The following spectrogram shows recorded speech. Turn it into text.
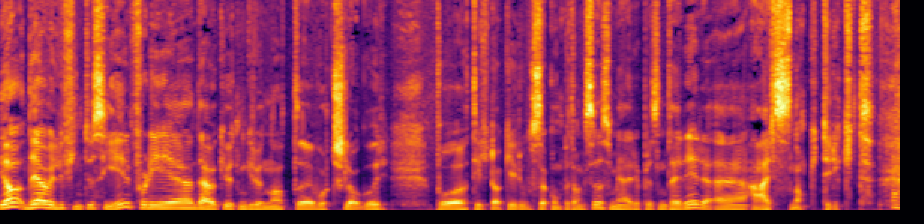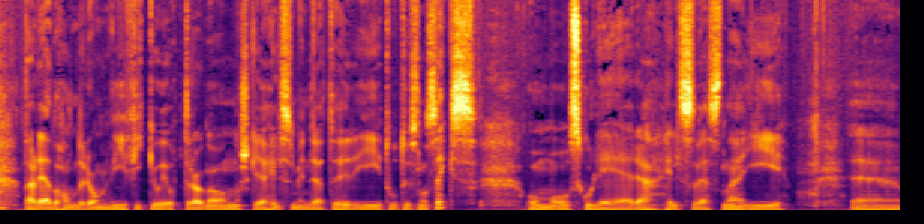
Ja, det er veldig fint du sier, fordi det er jo ikke uten grunn at eh, vårt slagord på tiltaket Rosa kompetanse, som jeg representerer, er snakk trygt. Det er det det handler om. Vi fikk jo i oppdrag av norske helsemyndigheter i 2006 om å skolere helsevesenet i eh,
